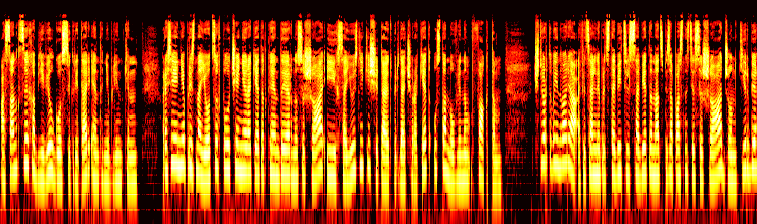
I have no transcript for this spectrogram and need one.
О санкциях объявил госсекретарь Энтони Блинкин. Россия не признается в получении ракет от КНДР, но США и их союзники считают передачу ракет установленным фактом. 4 января официальный представитель Совета нацбезопасности США Джон Кирби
